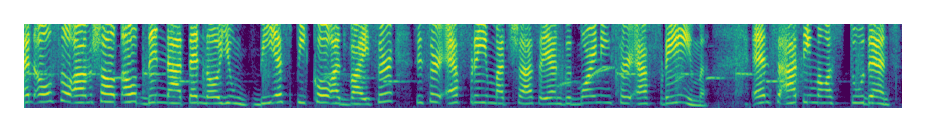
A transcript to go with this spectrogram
And also, um, shout out din natin no, yung BSP co-advisor, si Sir Ephraim Matias. Ayan, good morning Sir Ephraim. And sa ating mga students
